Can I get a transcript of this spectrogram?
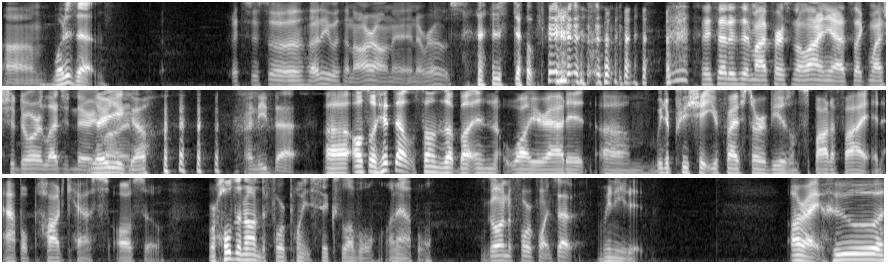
Um, What is that? It's just a hoodie with an R on it and a rose. that is dope. They said, "Is it my personal line?" Yeah, it's like my Shedeur legendary. there you go. I need that. Uh, also, hit that thumbs up button while you're at it. Um, we'd appreciate your five star reviews on Spotify and Apple Podcasts. Also, we're holding on to 4.6 level on Apple. We're going to four point seven. We need it. All right, who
